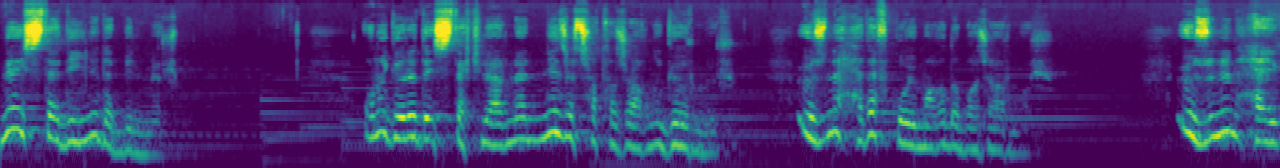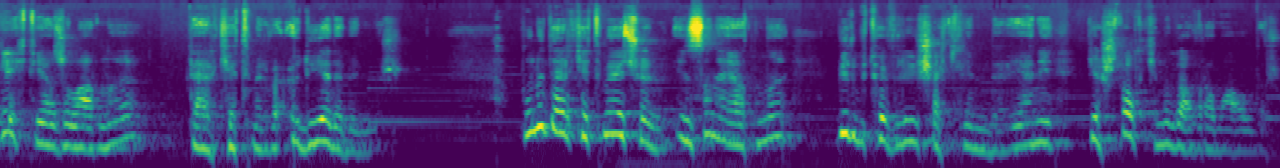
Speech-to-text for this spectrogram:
Nə istədiyini də bilmir. Ona görə də istəklərinə necə çatacağını görmür. Özünə hədəf qoymağı da bacarmır. Özünün həqiqi ehtiyaclarını dərk etmir və ödəyə də bilmir. Bunu dərk etmək üçün insan həyatını bir bütövlüyü şəklində, yəni Gestalt kimi qavramalıdır.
